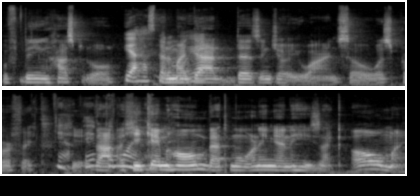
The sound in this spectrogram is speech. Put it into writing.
with being hospitable. Yeah, And my yeah. dad does enjoy wine, so it was perfect. Yeah, he, they have that- good he came home that morning and he's like, "Oh my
